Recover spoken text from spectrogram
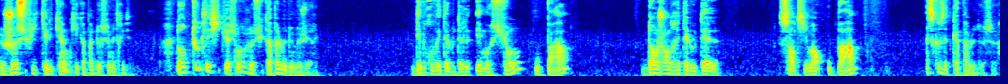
je suis quelqu'un qui est capable de se maîtriser? Dans toutes les situations, je suis capable de me gérer. D'éprouver telle ou telle émotion ou pas, d'engendrer tel ou tel sentiment ou pas. Est-ce que vous êtes capable de cela?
